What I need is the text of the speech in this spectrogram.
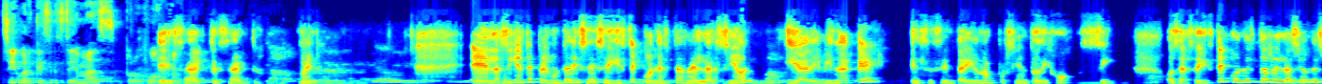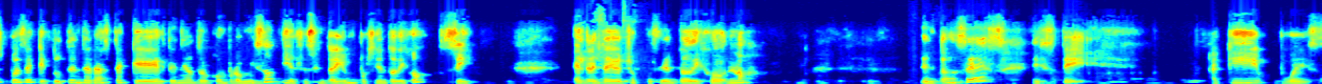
Sí, porque es este más profundo. Exacto, exacto. Bueno, eh, la siguiente pregunta dice, ¿seguiste con esta relación? Y adivina qué, el 61% dijo sí. O sea, ¿seguiste con esta relación después de que tú te enteraste que él tenía otro compromiso? Y el 61% dijo sí. El 38% dijo no. Entonces, este, aquí pues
